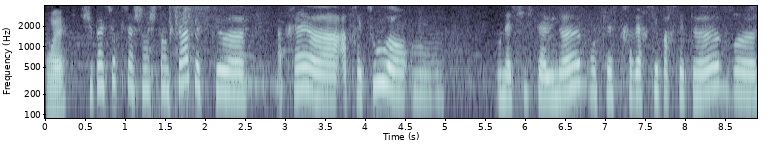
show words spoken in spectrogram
Ouais. Je suis pas sûre que ça change tant que ça parce que euh, après, euh, après tout, on, on assiste à une œuvre, on se laisse traverser par cette œuvre,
